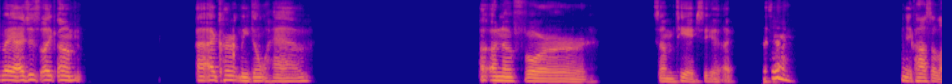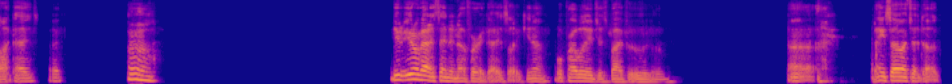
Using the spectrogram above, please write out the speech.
But yeah, I just like um I, I currently don't have enough for some THC. Like, it costs a lot, guys. But, you you don't gotta send enough for it, guys. Like you know, we'll probably just buy food. Uh, thanks so much, Doug.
